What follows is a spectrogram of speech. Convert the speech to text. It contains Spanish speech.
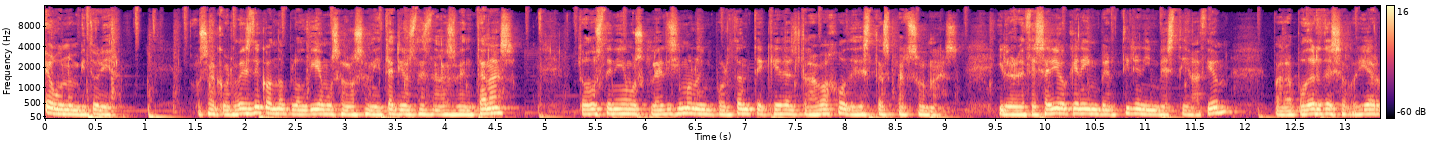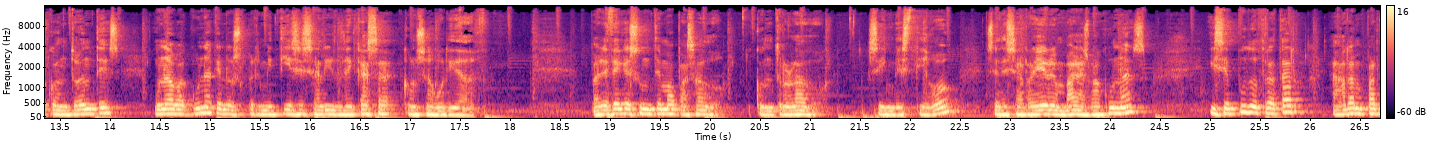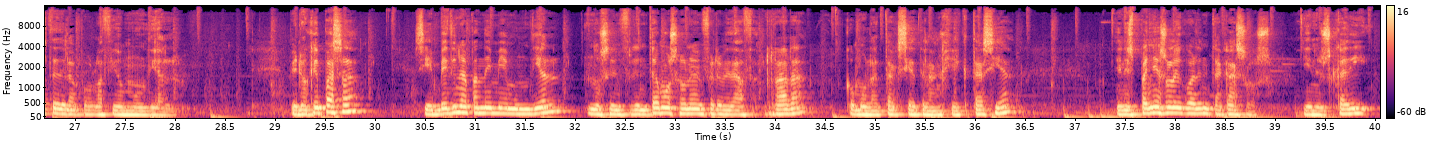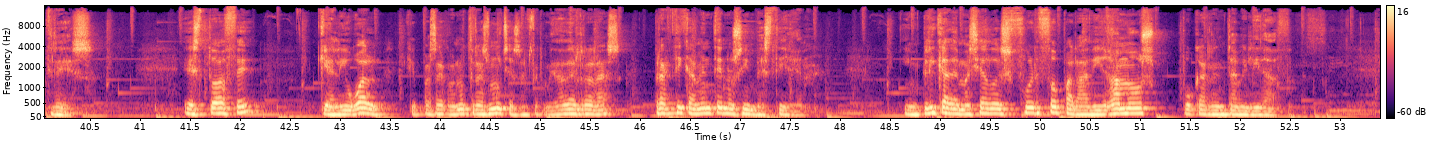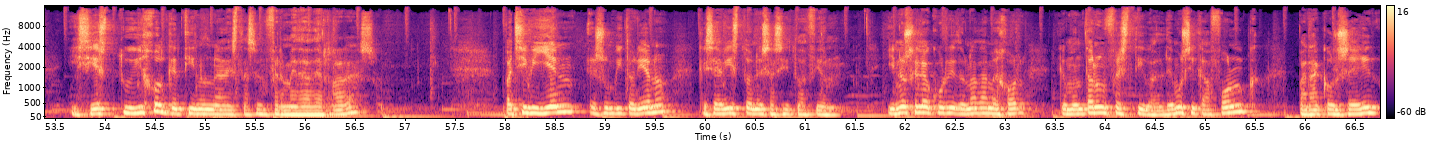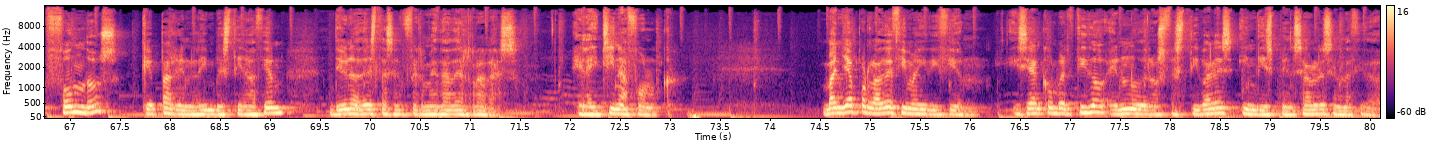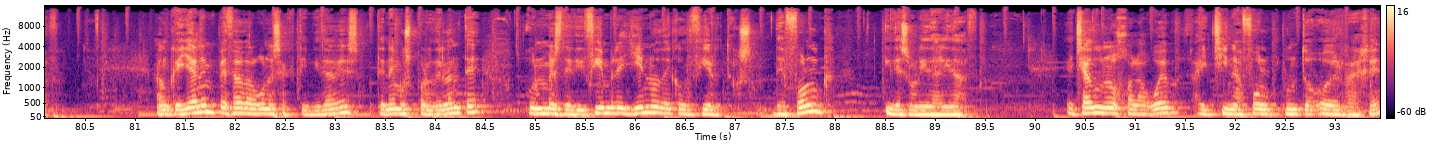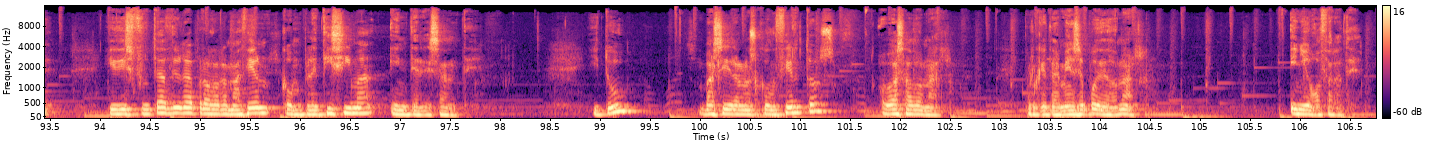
Egunon Vitoria. ¿Os acordáis de cuando aplaudíamos a los sanitarios desde las ventanas? Todos teníamos clarísimo lo importante que era el trabajo de estas personas y lo necesario que era invertir en investigación para poder desarrollar cuanto antes una vacuna que nos permitiese salir de casa con seguridad. Parece que es un tema pasado, controlado. Se investigó, se desarrollaron varias vacunas y se pudo tratar a gran parte de la población mundial. Pero ¿qué pasa si en vez de una pandemia mundial nos enfrentamos a una enfermedad rara como la taxia telangiectasia? En España solo hay 40 casos y en Euskadi 3. Esto hace que al igual que pasa con otras muchas enfermedades raras, prácticamente no se investiguen. Implica demasiado esfuerzo para, digamos, poca rentabilidad. ¿Y si es tu hijo el que tiene una de estas enfermedades raras? Pachi Villén es un vitoriano que se ha visto en esa situación y no se le ha ocurrido nada mejor que montar un festival de música folk para conseguir fondos que paguen la investigación de una de estas enfermedades raras, el Aichina Folk. Van ya por la décima edición y se han convertido en uno de los festivales indispensables en la ciudad. Aunque ya han empezado algunas actividades, tenemos por delante un mes de diciembre lleno de conciertos, de folk y de solidaridad. Echad un ojo a la web aichinafolk.org y disfrutad de una programación completísima e interesante. ¿Y tú? ¿Vas a ir a los conciertos o vas a donar? Porque también se puede donar. Íñigo Zarate.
